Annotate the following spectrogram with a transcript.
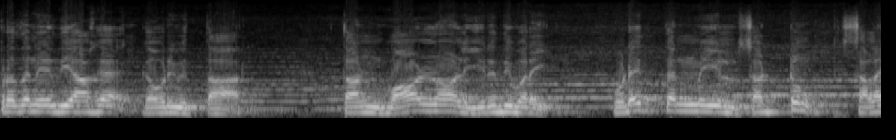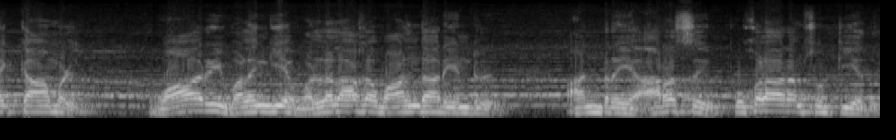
பிரதிநிதியாக கௌரவித்தார். தன் வாழ்நாள் இறுதி வரை குடைத்தன்மையில் சற்றும் சளைக்காமல் வாரி வழங்கிய வள்ளலாக வாழ்ந்தார் என்று அன்றைய அரசு புகழாரம் சூட்டியது.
